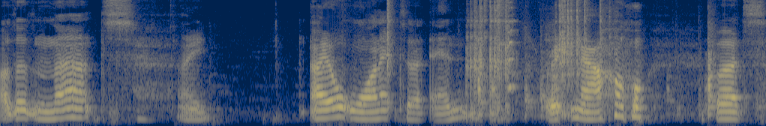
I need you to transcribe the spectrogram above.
other than that, I I don't want it to end right now, but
